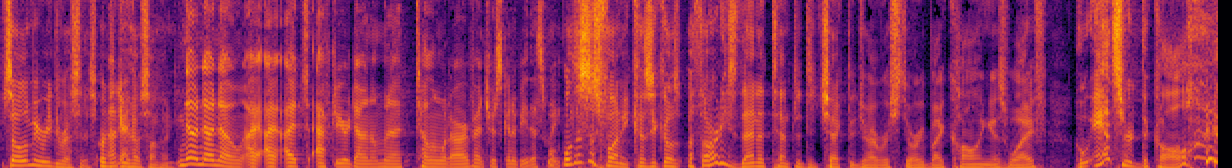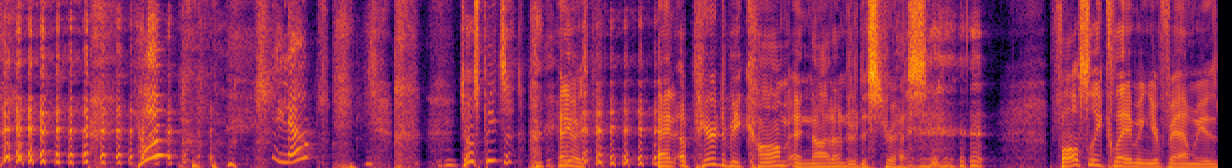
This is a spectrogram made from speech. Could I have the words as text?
so let me read the rest of this. Or did Okay. you have something? No, no, no. I, I, it's after you're done. I'm going to tell them what our adventure is going to be this week. Well, this is funny because it goes. Authorities then attempted to check the driver's story by calling his wife, who answered the call. Hello. Joe's Pizza. Anyways, and appeared to be calm and not under distress. Falsely claiming your family is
